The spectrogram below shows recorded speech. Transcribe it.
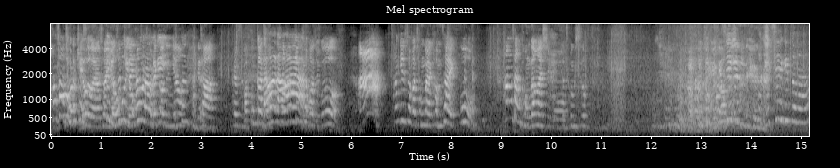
항상 저렇게 했어요. 저희 너무 연습 기간 항상 영어를 저랬거든요. 하는데. 자, 그래서 막공까지 나와, 나와. 참겨주셔가지고 아! 참겨주셔서 정말 감사했고 항상 건강하시고 정신없어. 같이 얘기했는데. 같이 얘기했잖아요.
